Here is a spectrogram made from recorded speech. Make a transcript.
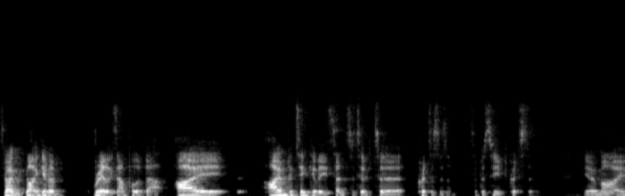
So I like give a real example of that. I I'm particularly sensitive to criticism, to perceived criticism. You know, my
